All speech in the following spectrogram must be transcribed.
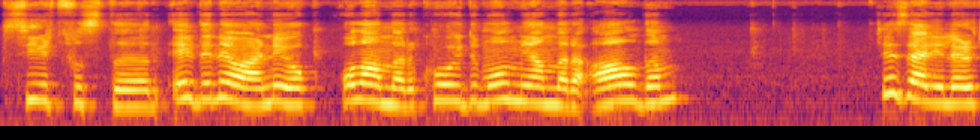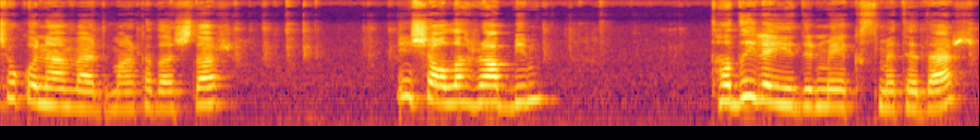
siirt fıstığın, evde ne var ne yok olanları koydum, olmayanları aldım. Cezeryelere çok önem verdim arkadaşlar. İnşallah Rabbim tadıyla yedirmeye kısmet eder.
